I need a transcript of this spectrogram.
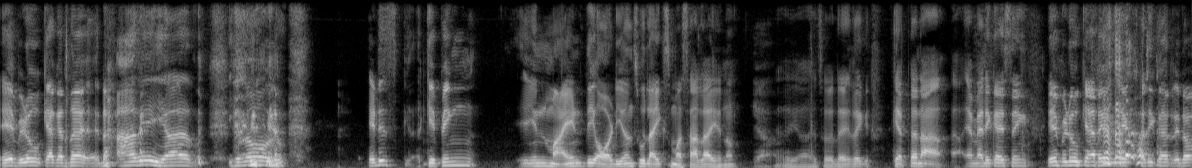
ए बिड़ो क्या करता है? अरे यार you know it is keeping in mind the audience who likes masala you know या so like Captain America is saying ए बिड़ो क्या रे ये खाली कर यू नो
